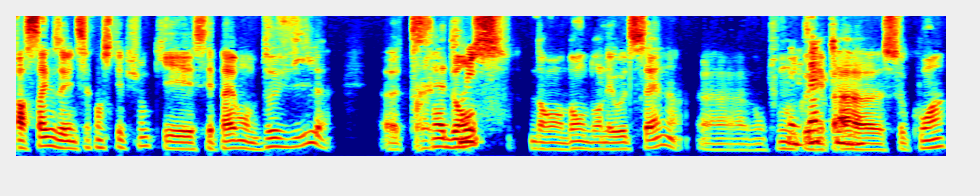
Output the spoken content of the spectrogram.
Alors c'est vrai que vous avez une circonscription qui est séparée en deux villes. Euh, très dense dans, dans, les Hauts-de-Seine, dont tout le monde ne connaît pas ce coin.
